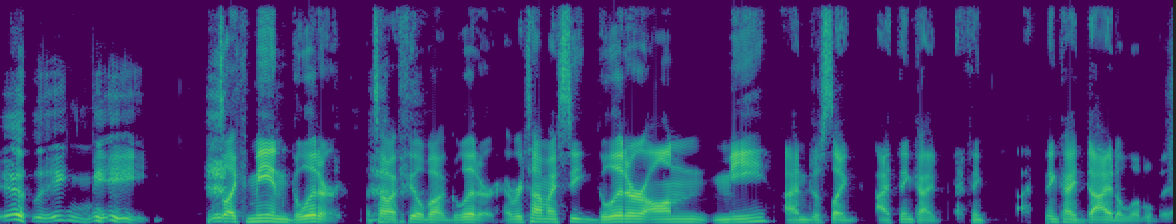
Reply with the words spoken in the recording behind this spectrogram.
killing me. It's like me and glitter. That's how I feel about glitter. Every time I see glitter on me, I'm just like, I think I, I think, I think I died a little bit,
